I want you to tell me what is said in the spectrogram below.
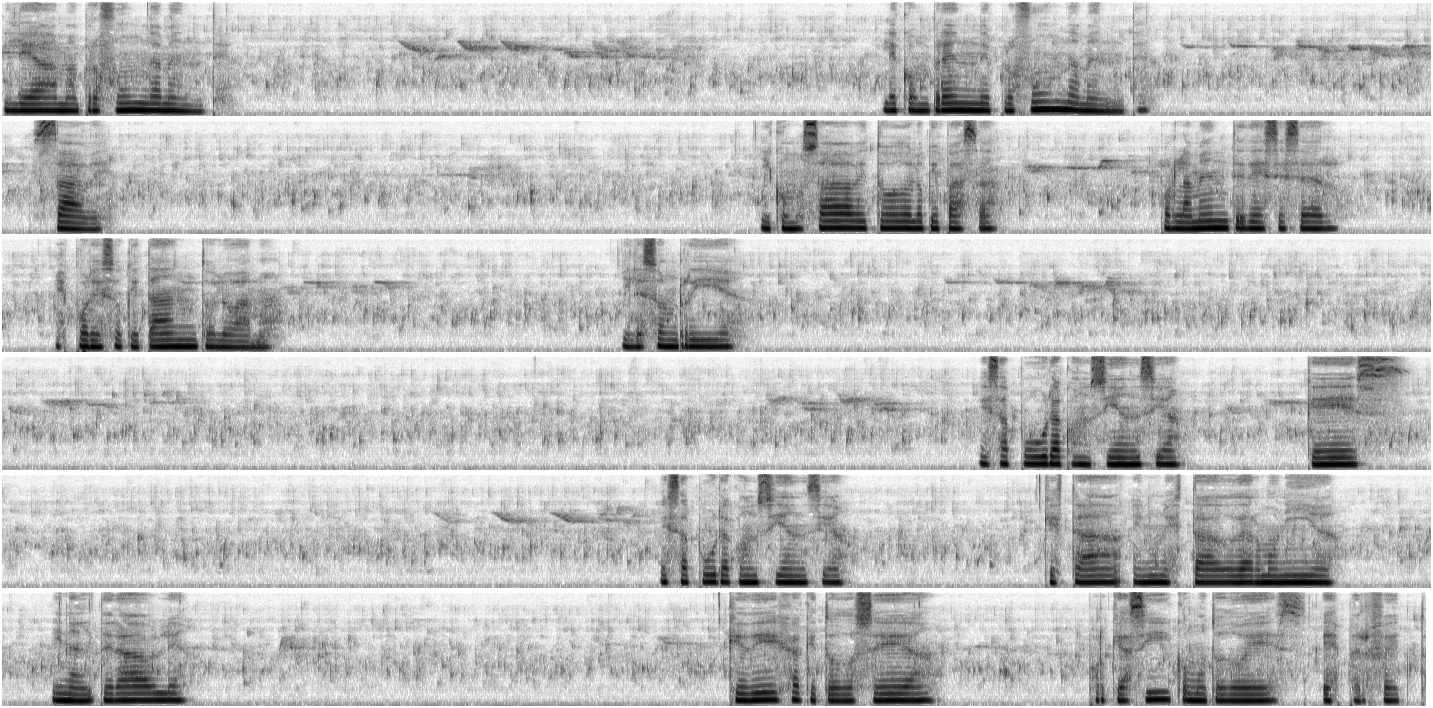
y le ama profundamente. Le comprende profundamente. Sabe. Y como sabe todo lo que pasa, por la mente de ese ser. Es por eso que tanto lo ama. Y le sonríe. Esa pura conciencia que es esa pura conciencia que está en un estado de armonía inalterable. que deja que todo sea, porque así como todo es, es perfecto.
